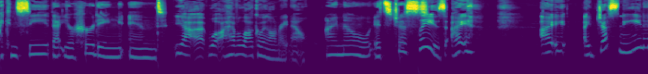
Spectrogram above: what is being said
I can see that you're hurting, and Yeah, uh, well, I have a lot going on right now. I know it's just. Please, I I I just need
